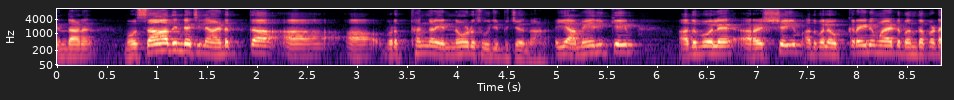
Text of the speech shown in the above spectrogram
എന്താണ്? മൊസാദിന്റെ ചില അടുത്ത വൃത്തങ്ങൾ എന്നോട് സൂചിപ്പിച്ചു എന്നാണ്. ഈ അമേരിക്കയും അതുപോലെ റഷ്യയും അതുപോലെ ഉക്രൈനുമായിട്ട് ബന്ധപ്പെട്ട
